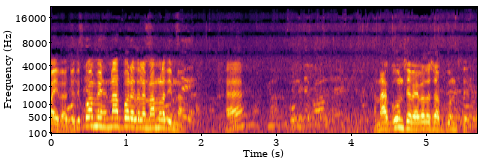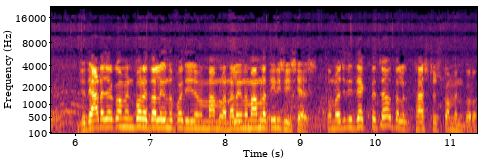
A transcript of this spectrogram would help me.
পাইবা। যদি কমেন্ট না পরে তাহলে মামলা দিব না। হ্যাঁ? না, গুনছে ভাই ব্রাদার সব গুনছে। যদি আট হাজার কমেন্ট পড়ে, তাহলে কিন্তু পঁয়ত্রিশ দিনের মামলা, নাহলে কিন্তু মামলা তিরিশই শেষ। তোমরা যদি দেখতে চাও, তাহলে ঠাস ঠুস কমেন্ট করো।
